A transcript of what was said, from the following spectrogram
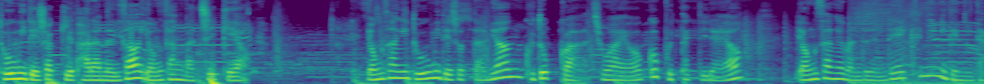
도움이 되셨길 바라면서 영상 마칠게요. 영상이 도움이 되셨다면 구독과 좋아요 꼭 부탁드려요. 영상을 만드는데 큰 힘이 됩니다.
